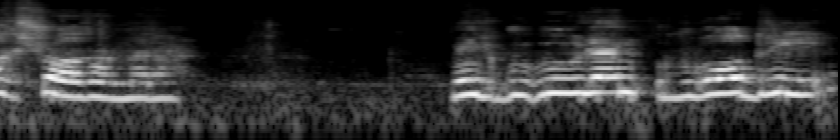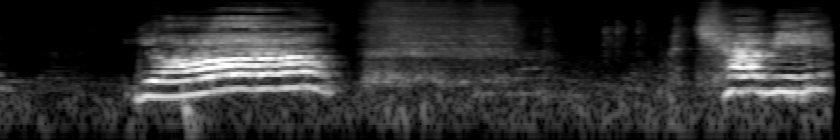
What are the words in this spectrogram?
Bak şu adamlara. Mecburen Rodri. Ya. Xavi.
